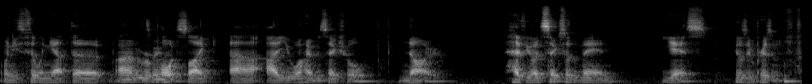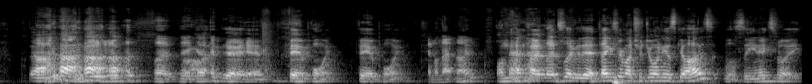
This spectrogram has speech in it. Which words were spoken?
when he's filling out the I haven't seen reports like, uh, are you a homosexual? No. Have you had sex with a man? Yes. He was in prison. so there you go. Yeah, yeah. Fair point. Fair point. And on that note, On that note, let's leave it there. Thanks very much for joining us, guys. We'll see you next week.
